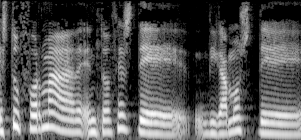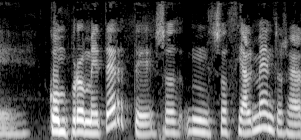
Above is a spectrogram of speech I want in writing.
Es tu forma, entonces, de, digamos, de comprometerte mm, socialmente. O sea,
